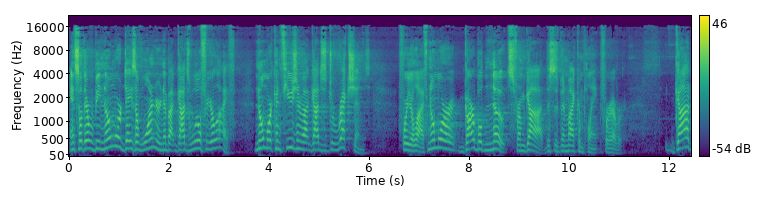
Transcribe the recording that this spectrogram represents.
And so there will be no more days of wondering about God's will for your life, no more confusion about God's directions for your life. No more garbled notes from God. This has been my complaint forever. God,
